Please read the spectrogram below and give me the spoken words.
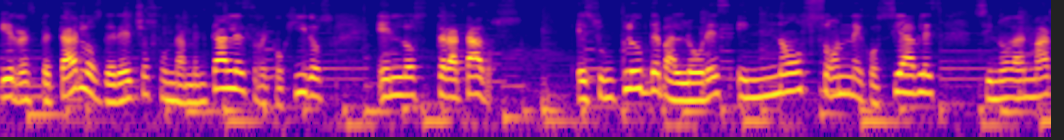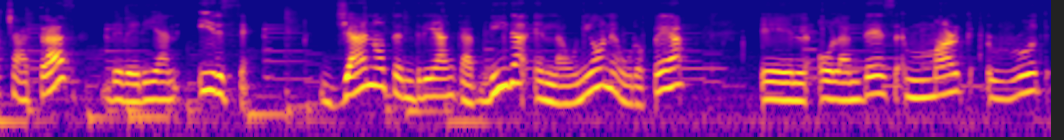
y respetar los derechos fundamentales recogidos en los tratados es un club de valores y no son negociables. Si no dan marcha atrás, deberían irse. Ya no tendrían cabida en la Unión Europea. El holandés Mark Rutte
